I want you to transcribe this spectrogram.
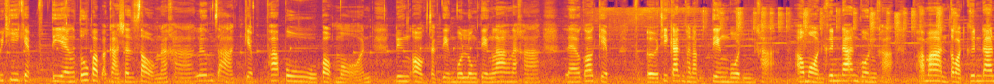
วิธีเก็บเตียงตู้ปรับอากาศชั้น 2 นะคะ เริ่มจากเก็บผ้าปูปลอกหมอน ดึงออกจากเตียงบนลงเตียงล่างนะคะ แล้วก็เก็บเออที่กั้นพนักเตียงบนค่ะ เอาหมอนขึ้นด้านบนค่ะ ผ้าม่านตวัดขึ้นด้าน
